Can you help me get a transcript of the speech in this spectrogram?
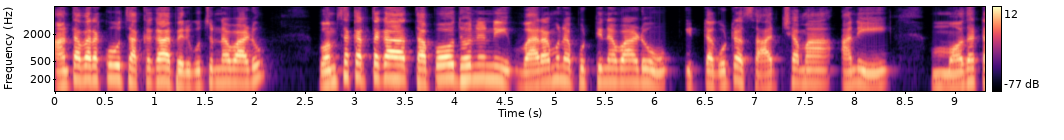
అంతవరకు చక్కగా పెరుగుచున్నవాడు వంశకర్తగా తపోధనుని వరమున పుట్టినవాడు ఇట్టగుట సాధ్యమా అని మొదట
